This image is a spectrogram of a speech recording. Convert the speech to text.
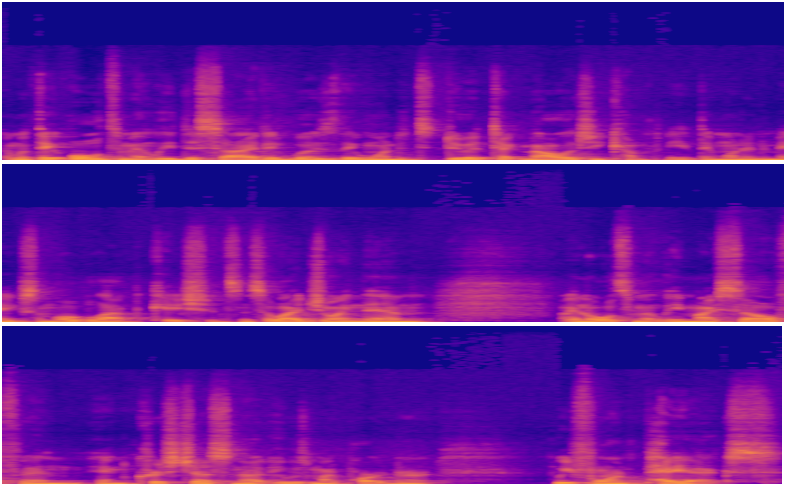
And what they ultimately decided was they wanted to do a technology company. They wanted to make some mobile applications. And so I joined them. And ultimately, myself and, and Chris Chestnut, who was my partner, we formed Payix.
